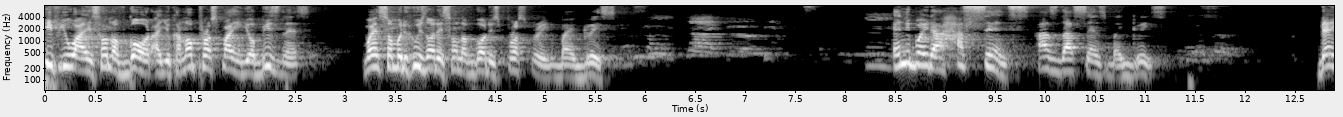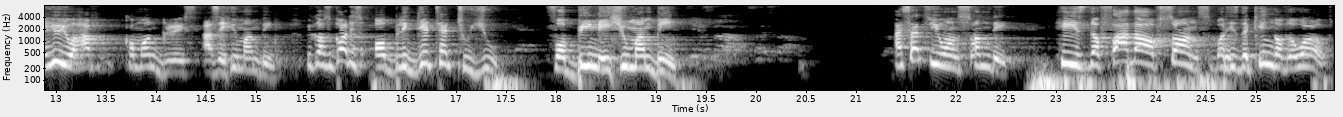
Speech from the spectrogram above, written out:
if you are a son of God and you cannot prosper in your business when somebody who is not a son of God is prospering by grace. Anybody that has sense has that sense by grace. Then you, you have common grace as a human being. Because God is obligated to you for being a human being. I said to you on Sunday, He is the father of sons, but He's the king of the world.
